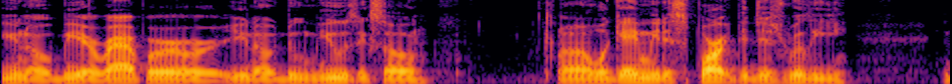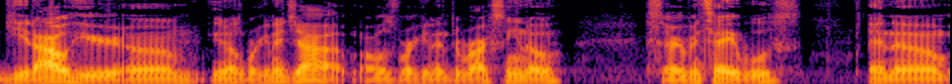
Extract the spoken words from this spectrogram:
you know, be a rapper or, you know, do music. So uh, what gave me the spark to just really get out here, um, you know, I was working a job. I was working at the Racino, serving tables. And um,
